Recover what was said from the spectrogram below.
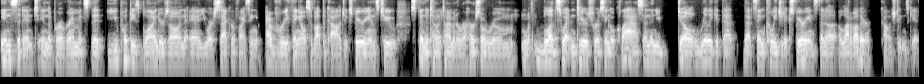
incident in the program. It's that you put these blinders on and you are sacrificing everything else about the college experience to spend a ton of time in a rehearsal room with blood, sweat, and tears for a single class. And then you don't really get that that same collegiate experience that a, a lot of other college students get.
